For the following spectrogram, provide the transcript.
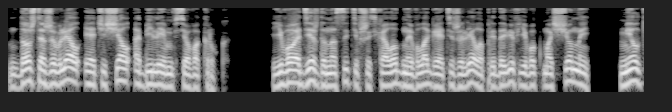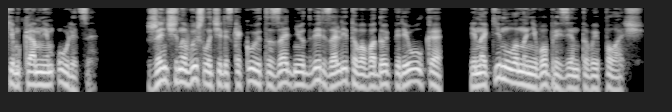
Дождь оживлял и очищал обилием все вокруг. Его одежда, насытившись холодной влагой, отяжелела, придавив его к мощенной мелким камнем улице. Женщина вышла через какую-то заднюю дверь залитого водой переулка и накинула на него брезентовый плащ.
